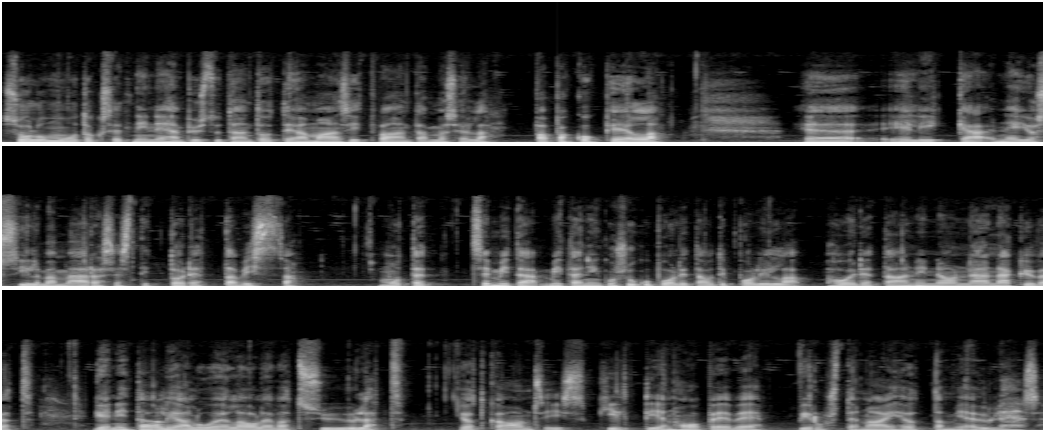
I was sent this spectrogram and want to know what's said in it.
solumuutokset, niin nehän pystytään toteamaan sitten vaan tämmöisellä papakokeella – eli ne ei ole silmämääräisesti todettavissa. Mutta se, mitä, mitä niin kuin sukupuolitautipolilla hoidetaan, niin ne on nämä näkyvät genitaalialueella olevat syylät, jotka on siis kilttien HPV-virusten aiheuttamia yleensä.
